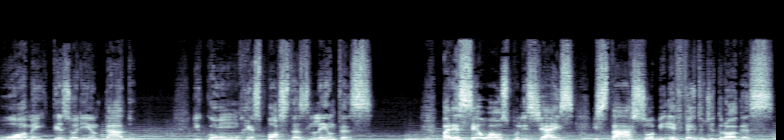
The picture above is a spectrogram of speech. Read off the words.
O homem, desorientado e com respostas lentas, pareceu aos policiais estar sob efeito de drogas.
